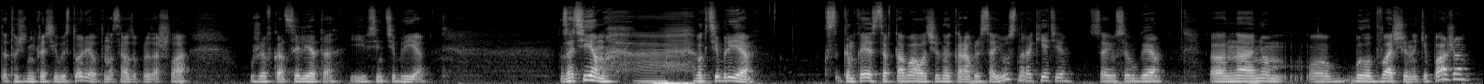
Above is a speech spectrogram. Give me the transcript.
это очень некрасивая история, вот она сразу произошла уже в конце лета и в сентябре. Затем в октябре к МКС стартовал очередной корабль «Союз» на ракете «Союз ФГ». Э, на нем было два члена экипажа, Э,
